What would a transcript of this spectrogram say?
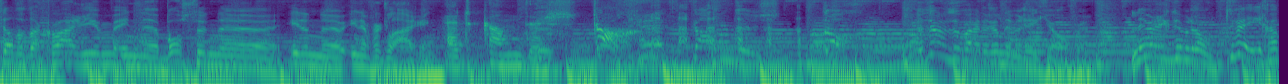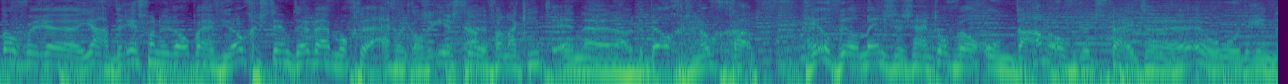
Stelt het aquarium in eh, Boston eh, in, een, eh, in een verklaring. Het kan dus toch. Het kan dus toch. We doen er toch weinig een limerickje over. Limerick nummer 2 gaat over... eh, ja, de rest van Europa heeft nu ook gestemd. Hè. Wij mochten eigenlijk als eerste van Akiet. En eh, nou, de Belgen zijn ook gegaan. Heel veel mensen zijn toch wel ondaan over het feit... eh, hoe er in,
